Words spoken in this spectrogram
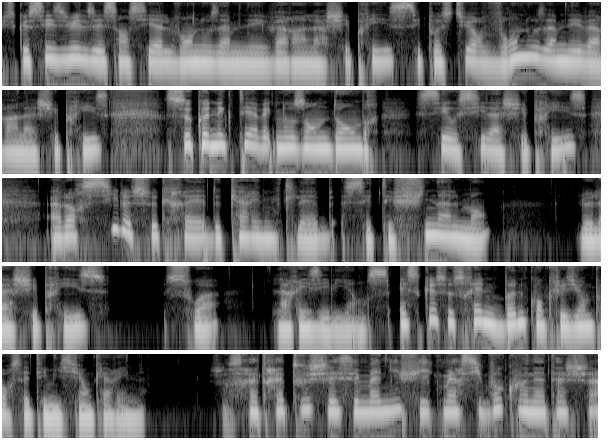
puisque ces huiles essentielles vont nous amener vers un lâcher-prise, ces postures vont nous amener vers un lâcher-prise. Se connecter avec nos ondes d'ombre, c'est aussi lâcher-prise. Alors si le secret de Karine Kleb, c'était finalement le lâcher-prise, soit la résilience. Est-ce que ce serait une bonne conclusion pour cette émission, Karine? Je serais très touchée, c'est magnifique. Merci beaucoup, Natacha.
